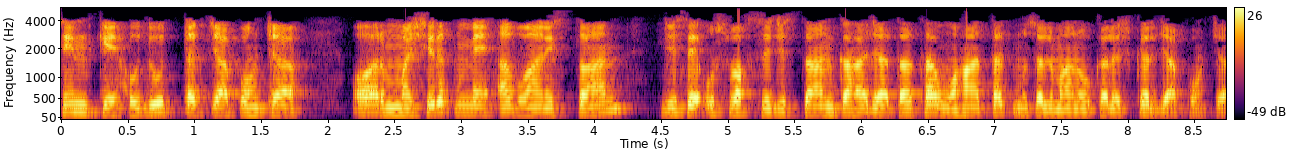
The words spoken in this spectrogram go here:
سندھ کے حدود تک جا پہنچا اور مشرق میں افغانستان، جسے اس وقت سجستان کہا جاتا تھا، وہاں تک مسلمانوں کا لشکر جا پہنچا۔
